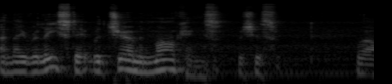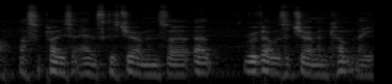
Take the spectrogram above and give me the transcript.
and they released it with German markings, which is, well, I suppose it ends because Germans are, uh, is a German company,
